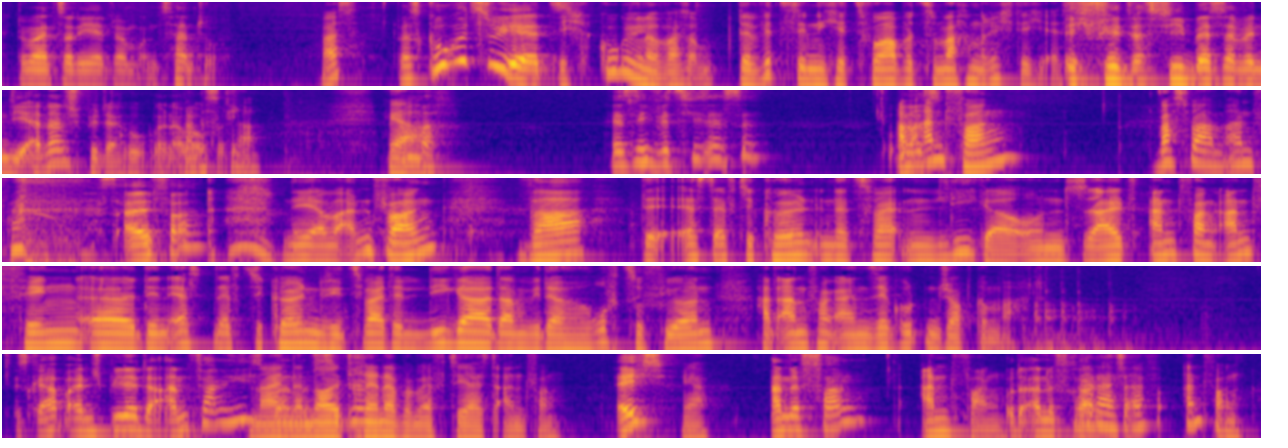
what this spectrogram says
Du meinst doch nicht etwa Monsanto. Was? Was googelst du jetzt? Ich google nur was, ob der Witz, den ich jetzt vorhabe zu machen, richtig ist. Ich finde das viel besser, wenn die anderen später googeln. Aber Alles gut. klar. Ja. Mach. Ist nicht witzig, sagst du? Am Was? Anfang, was war am Anfang? Das Alpha? nee, am Anfang war der erste FC Köln in der zweiten Liga und als Anfang anfing, äh, den ersten FC Köln in die zweite Liga dann wieder hochzuführen, hat Anfang einen sehr guten Job gemacht. Es gab einen Spieler, der Anfang hieß? Nein, der neue? Trainer beim FC heißt Anfang. Echt? Ja. Anne Fang? Anfang. Oder Anne Ja, Frank? da heißt Anfang.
